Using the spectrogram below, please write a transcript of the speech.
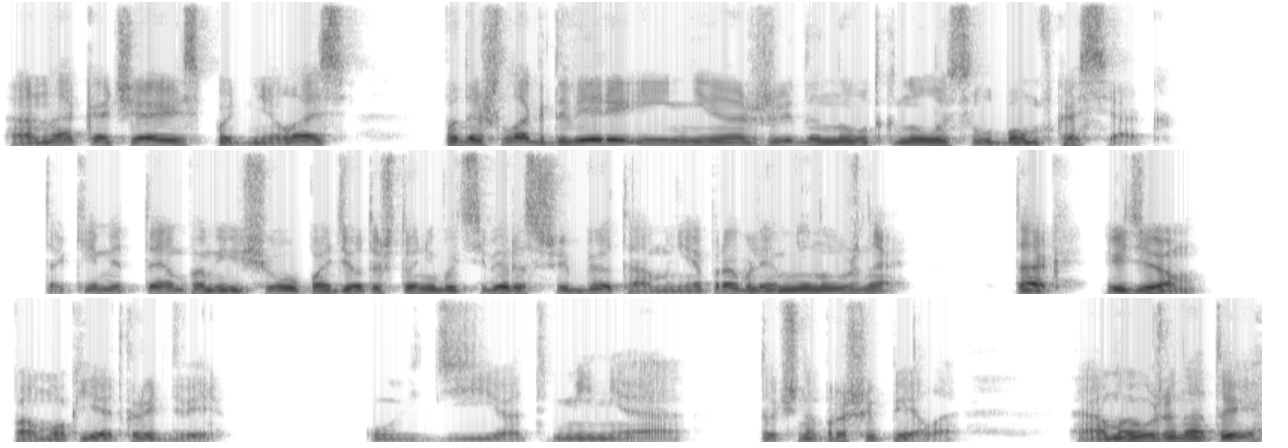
Она, качаясь, поднялась, подошла к двери и неожиданно уткнулась лбом в косяк. Такими темпами еще упадет и что-нибудь себе расшибет, а мне проблем не нужно. «Так, идем», — помог ей открыть дверь. «Уйди от меня», — точно прошипела. «А мы уже на «ты»?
